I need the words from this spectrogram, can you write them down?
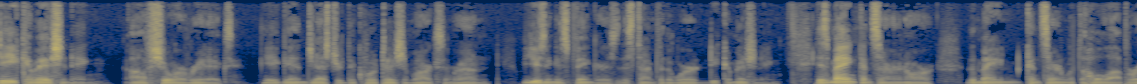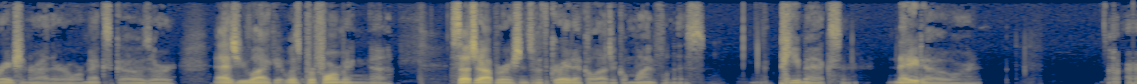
decommissioning offshore rigs. He again gestured the quotation marks around using his fingers, this time for the word decommissioning. His main concern, or the main concern with the whole operation, rather, or Mexico's, or as you like it, was performing uh, such operations with great ecological mindfulness. Pemex, NATO, or, or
